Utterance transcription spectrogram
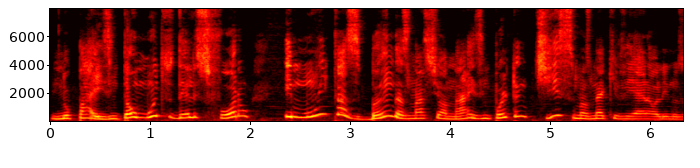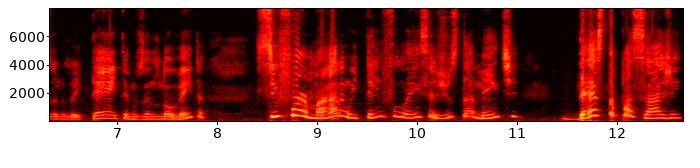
no país. Então muitos deles foram e muitas bandas nacionais importantíssimas, né, que vieram ali nos anos 80, nos anos 90, se formaram e têm influência justamente desta passagem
